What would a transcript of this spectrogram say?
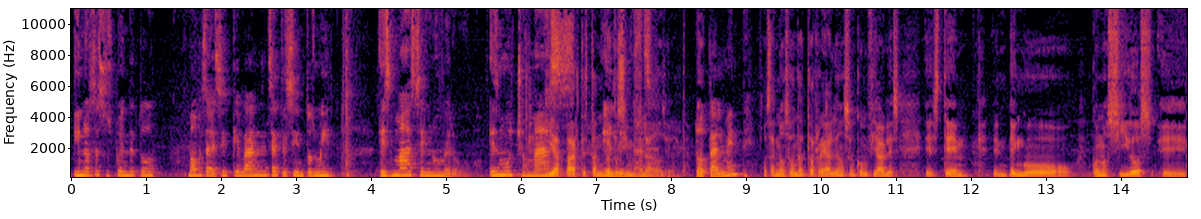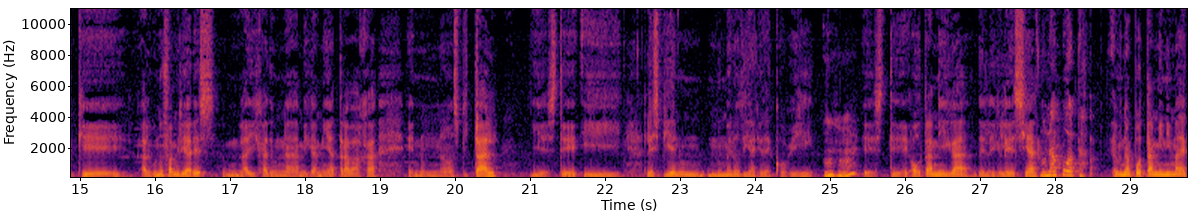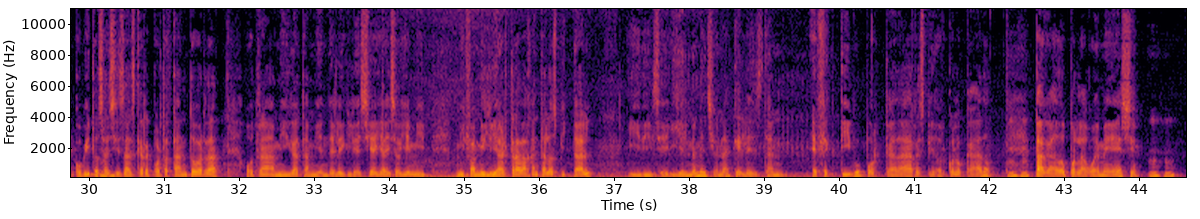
Y no se suspende todo vamos a decir que van 700 mil. Es más el número, es mucho más. Y aparte están datos inflados. Totalmente. O sea, no son datos reales, no son confiables. Este, tengo conocidos eh, que algunos familiares, la hija de una amiga mía trabaja en un hospital y este y les piden un número diario de COVID. Este, otra amiga de la iglesia. Una cuota una cuota mínima de COVID, o sea, si sabes que reporta tanto, ¿verdad? Otra amiga también de la iglesia, ella dice, oye, mi, mi familiar trabaja en tal hospital y dice, y él me menciona que les dan efectivo por cada respirador colocado, pagado por la OMS.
